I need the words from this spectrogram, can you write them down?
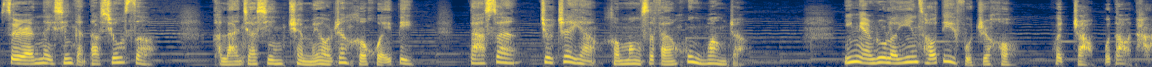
虽然内心感到羞涩，可蓝嘉欣却没有任何回避，打算。就这样和孟思凡互望着，以免入了阴曹地府之后会找不到他。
